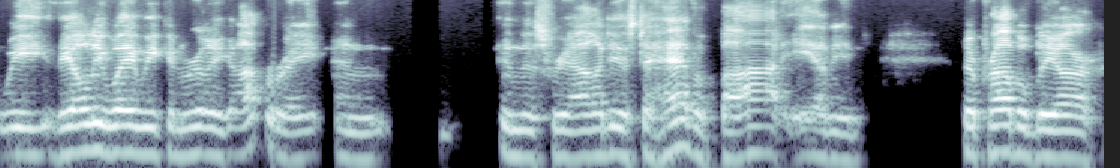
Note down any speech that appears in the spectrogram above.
we the only way we can really operate and in this reality is to have a body. I mean there probably are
